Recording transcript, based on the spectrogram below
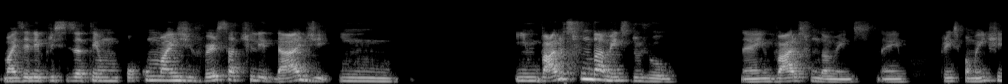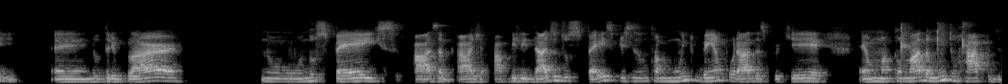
mas ele precisa ter um pouco mais de versatilidade em, em vários fundamentos do jogo, né? Em vários fundamentos, né? Principalmente é, no driblar, no, nos pés, as, as, habilidades dos pés precisam estar muito bem apuradas, porque é uma tomada muito rápida.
